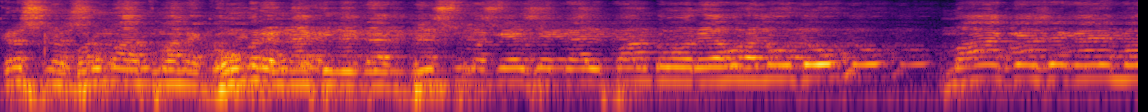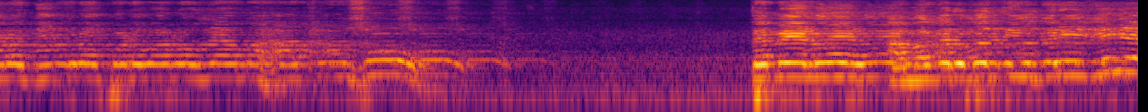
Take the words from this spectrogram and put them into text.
કૃષ્ણ પરમાત્માને ઘુમરે નાખી દીધા ભીષ્મ કહે છે કાલ પાંડવો રહેવા ન દઉં. માં કહે છે કે મારો દીકરો પડવાનો છે, આમાં હાથું શું? તમે એનું આ અગરબત્તીઓ કરી છે ને,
